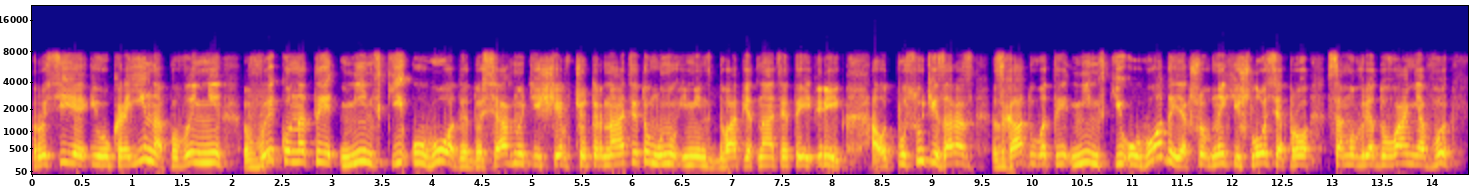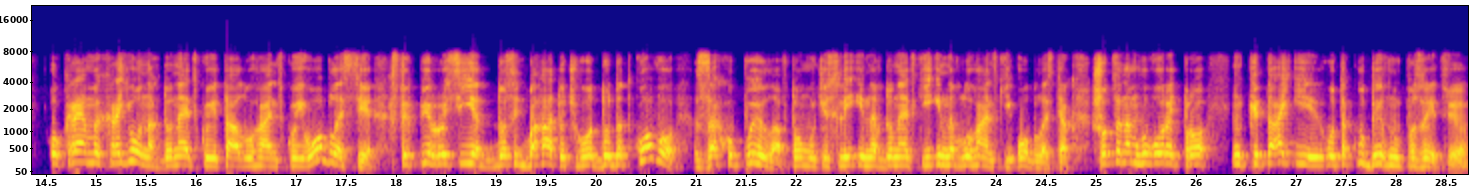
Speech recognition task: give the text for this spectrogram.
Росія і Україна повинні виконати мінські угоди, досягнуті ще в 14-му, ну і мінськ 2-15 рік. А от по суті зараз згадувати мінські угоди якщо в них йшлося про самоврядування в окремих районах Донецької та Луганської області, з тих пір Росія досить багато чого додатково захопила, в тому числі і не в Донецькій, і не в Луганській областях. Що це нам говорить про Китай і таку дивну позицію?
